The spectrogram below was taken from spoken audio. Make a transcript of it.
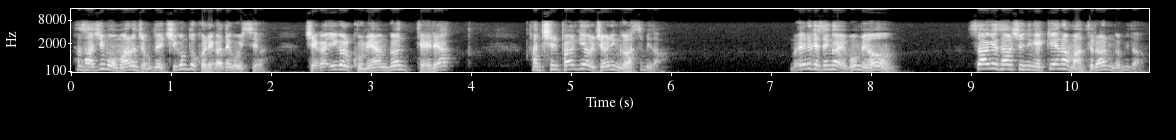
한 45만 원 정도에 지금도 거래가 되고 있어요. 제가 이걸 구매한 건 대략 한 7, 8개월 전인 것 같습니다. 뭐 이렇게 생각해 보면 싸게 살 수 있는 게 꽤나 많더라는 겁니다.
